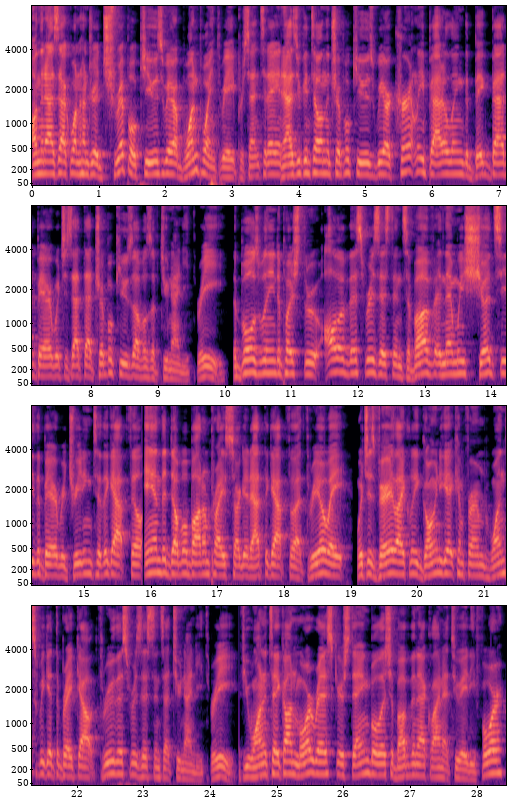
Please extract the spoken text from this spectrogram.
On the NASDAQ 100 triple Qs, we are up 1.38% today. And as you can tell in the triple Qs, we are currently battling the big bad bear, which is at that triple Qs levels of 293. The bulls will need to push through all of this resistance above, and then we should see the bear retreating to the gap fill and the double bottom price target at the gap fill at 308 which is very likely going to get confirmed once we get the breakout through this resistance at 293. If you want to take on more risk, you're staying bullish above the neckline at 284.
